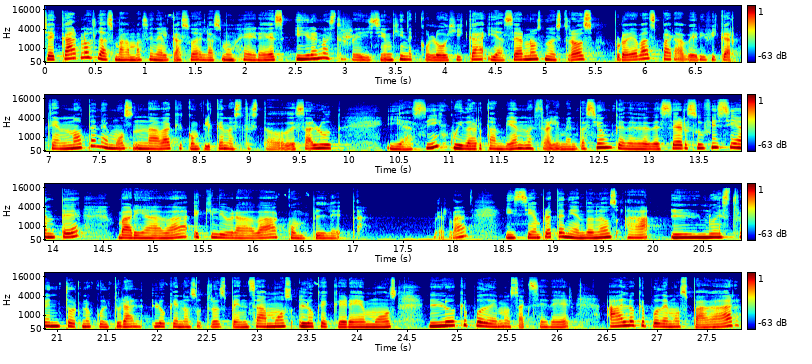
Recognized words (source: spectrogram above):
checarnos las mamas en el caso de las mujeres, ir a nuestra revisión ginecológica y hacernos nuestras pruebas para verificar que no tenemos nada que complique nuestro estado de salud y así cuidar también nuestra alimentación que debe de ser suficiente, variada, equilibrada, completa. ¿verdad? Y siempre teniéndonos a nuestro entorno cultural, lo que nosotros pensamos, lo que queremos, lo que podemos acceder, a lo que podemos pagar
